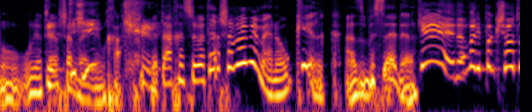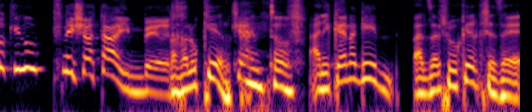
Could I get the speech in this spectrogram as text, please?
הוא, יותר שווה ממך. כן. ותכלס הוא יותר שווה ממנו, הוא קירק, אז בסדר. כן, אבל היא פגשה אותו כאילו לפני שעתיים בערך. אבל הוא קירק. כן, טוב. אני כן אגיד על זה שהוא קירק שזה,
